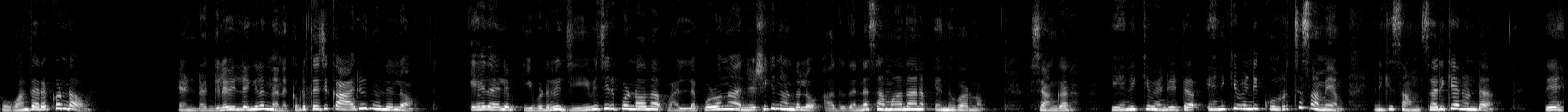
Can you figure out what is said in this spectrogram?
പോകാൻ തിരക്കുണ്ടോ? ഉണ്ടെങ്കിലും ഇല്ലെങ്കിലും നിനക്ക് പ്രത്യേകിച്ച് കാര്യമൊന്നുമില്ലല്ലോ. ഏതായാലും ഇവിടെ ഒരു ജീവിച്ചിരിപ്പുണ്ടോയെന്ന് വല്ലപ്പോഴും ഒന്ന് അന്വേഷിക്കുന്നുണ്ടല്ലോ. അതുതന്നെ സമാധാനം എന്ന് പറഞ്ഞു. ശങ്കർ എനിക്ക് വേണ്ടിയിട്ട് എനിക്ക് വേണ്ടി കുറച്ച് സമയം എനിക്ക് സംസാരിക്കാനുണ്ട്. ദേ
